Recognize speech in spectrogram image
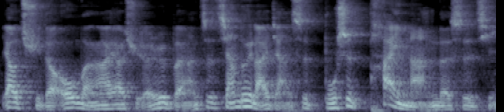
要取得欧盟啊，要取得日本啊，这相对来讲是不是太难的事情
